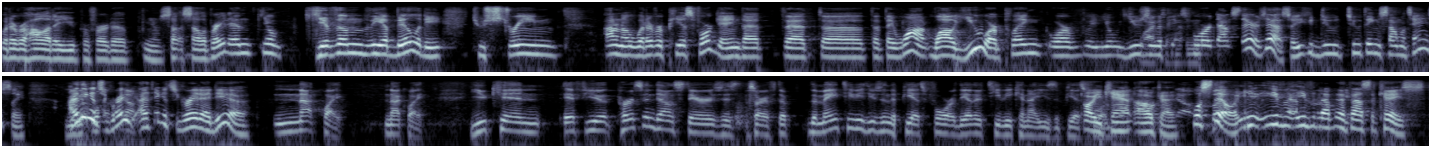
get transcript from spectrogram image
whatever holiday you prefer to you know ce- celebrate, and you know give them the ability to stream. I don't know whatever PS4 game that that uh, that they want while you are playing or you know, using the PS4 downstairs. Yeah, so you could do two things simultaneously. I think it's a great. I think it's a great idea. Not quite. Not quite. You can if your person downstairs is sorry if the the main TV is using the PS4, the other TV cannot use the PS4. Oh, you can't. Oh, okay. No, well, still, even even if that's the case,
